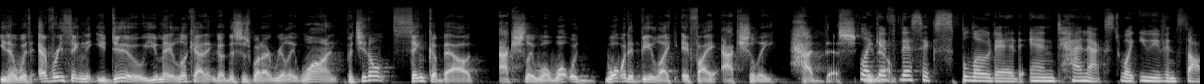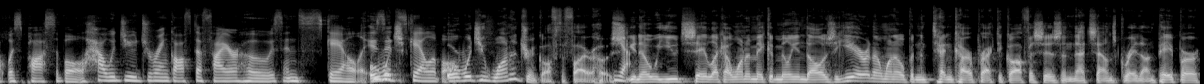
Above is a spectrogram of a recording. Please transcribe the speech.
You know, with everything that you do, you may look at it and go, this is what I really want, but you don't think about actually well what would what would it be like if i actually had this like you know? if this exploded in 10x what you even thought was possible how would you drink off the fire hose and scale is it you, scalable or would you want to drink off the fire hose yeah. you know you'd say like i want to make a million dollars a year and i want to open 10 chiropractic offices and that sounds great on paper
